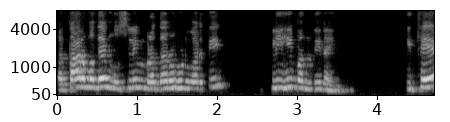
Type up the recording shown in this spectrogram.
कतारमध्ये मुस्लिम ब्रदरहुड वरती कुठलीही बंदी नाही. तिथे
